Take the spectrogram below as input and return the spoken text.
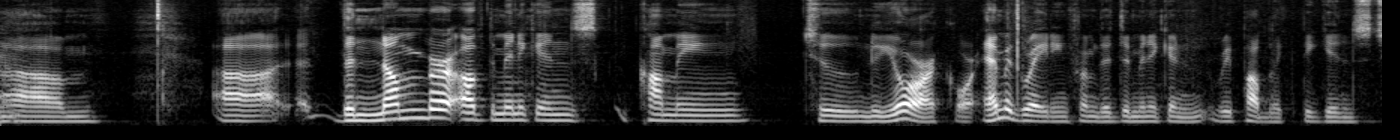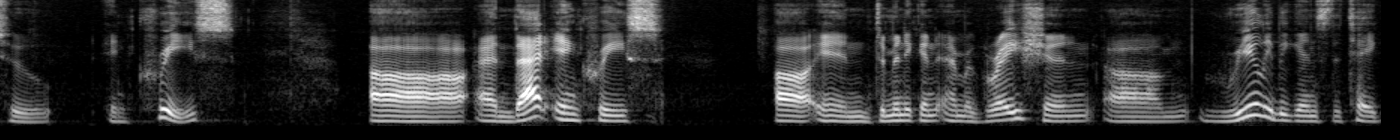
Um, uh, the number of Dominicans coming to New York or emigrating from the Dominican Republic begins to increase. Uh, and that increase uh, in Dominican emigration um, really begins to take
